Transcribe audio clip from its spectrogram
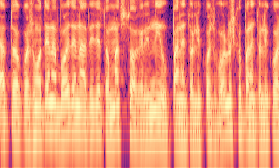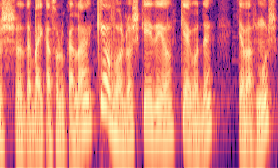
από το Κοσμοτένα μπορείτε να δείτε το μάτσο του Αγρινίου Πανετολικός Βόλος και ο Πανετολικός δεν πάει καθόλου καλά. Και ο Βόλος και οι δύο καίγονται για βαθμούς.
